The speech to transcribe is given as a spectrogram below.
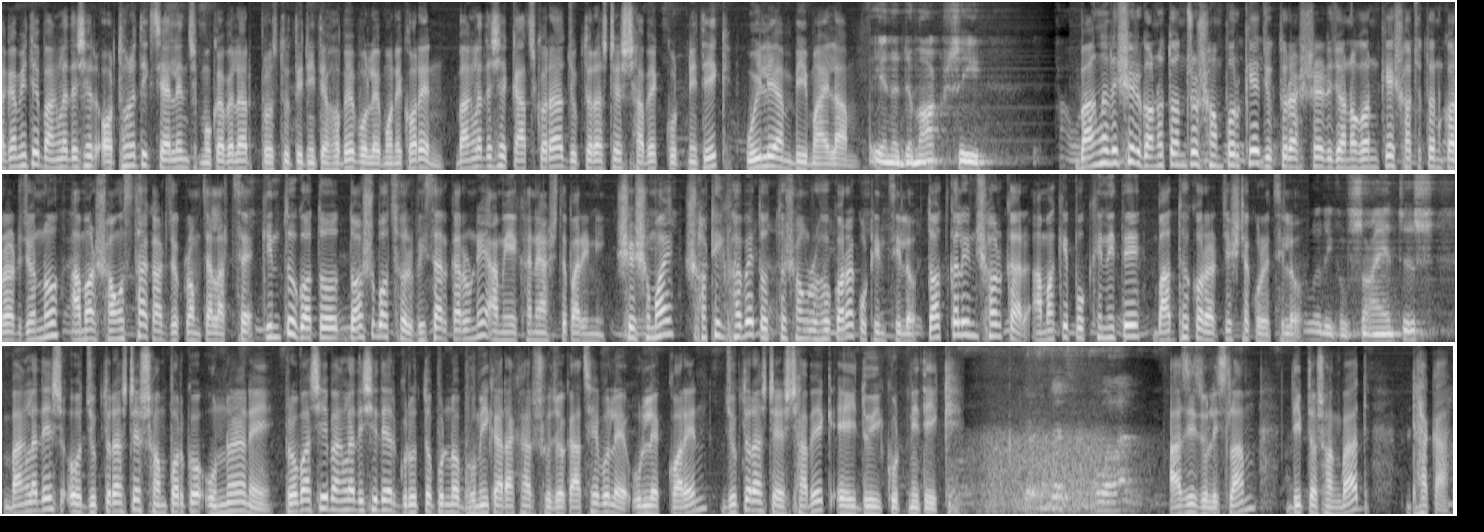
আগামীতে বাংলাদেশের অর্থনৈতিক চ্যালেঞ্জ মোকাবেলার প্রস্তুতি নিতে হবে বলে মনে করেন। বাংলাদেশে কাজ করা যুক্তরাষ্ট্রের সাবেক কূটনীতিক উইলিয়াম বি. মাইলাম। বাংলাদেশের গণতন্ত্র সম্পর্কে যুক্তরাষ্ট্রের জনগণকে সচেতন করার জন্য আমার সংস্থা কার্যক্রম চালাচ্ছে। কিন্তু গত দশ বছর ভিসার কারণে আমি এখানে আসতে পারিনি। সে সময় সঠিকভাবে তথ্য সংগ্রহ করা কঠিন ছিল। তৎকালীন সরকার আমাকে পক্ষে নিতে বাধ্য করার চেষ্টা করেছিল। বাংলাদেশ ও যুক্তরাষ্ট্রের সম্পর্ক উন্নয়নে প্রবাসী বাংলাদেশিদের গুরুত্বপূর্ণ ভূমিকা রাখার সুযোগ আছে বলে উল্লেখ করেন যুক্তরাষ্ট্রের সাবেক এই দুই কূটনীতিক। আজিজুল ইসলাম দীপ্ত সংবাদ ঢাকা।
